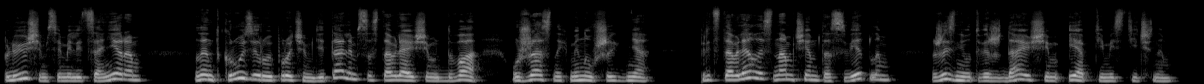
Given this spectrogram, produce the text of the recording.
плюющимся милиционерам, ленд-крузеру и прочим деталям, составляющим два ужасных минувших дня, представлялось нам чем-то светлым, жизнеутверждающим и оптимистичным.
